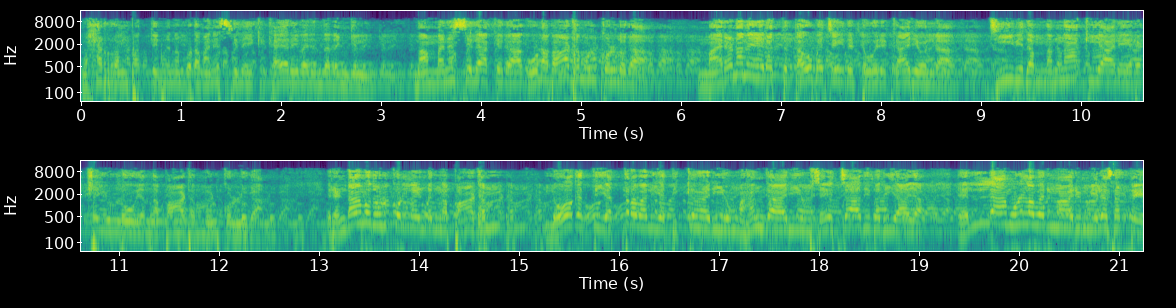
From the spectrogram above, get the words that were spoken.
മുഹറം പത്തിന് നമ്മുടെ മനസ്സിലേക്ക് കയറി വരുന്നതെങ്കിൽ നാം മനസ്സിലാക്കുക ഗുണപാഠം ഉൾക്കൊള്ളുക. മരണനേരത്ത് തൗബ ചെയ്തിട്ട് ഒരു കാര്യമല്ല ജീവിതം നന്നാക്കിയാലേ രക്ഷയുള്ളൂ എന്ന പാഠം ഉൾക്കൊള്ളുക. രണ്ടാമത് ഉൾക്കൊള്ളേണ്ടുന്ന പാഠം ലോകത്ത് എത്ര വലിയ ധിക്കാരിയും അഹങ്കാരിയും സ്വേച്ഛാധിപതിയായ എല്ലാം ഉള്ളവന്മാരും വിലസട്ടെ.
